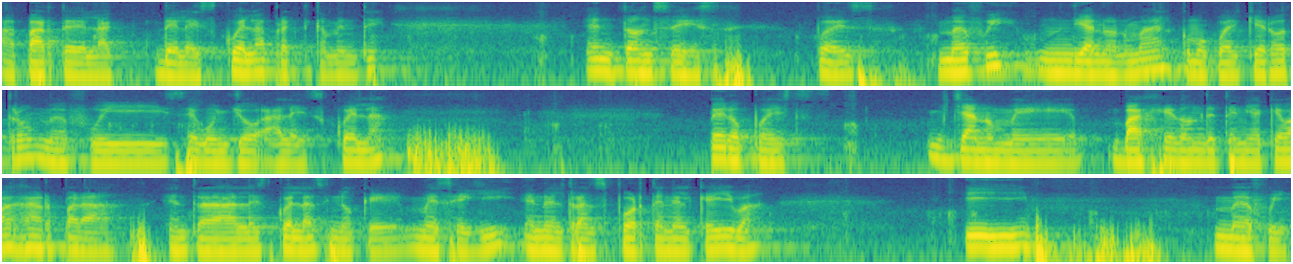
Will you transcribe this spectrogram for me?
aparte de la, de la escuela prácticamente. Entonces, pues me fui un día normal, como cualquier otro, me fui según yo a la escuela pero pues ya no me bajé donde tenía que bajar para entrar a la escuela, sino que me seguí en el transporte en el que iba y me fui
